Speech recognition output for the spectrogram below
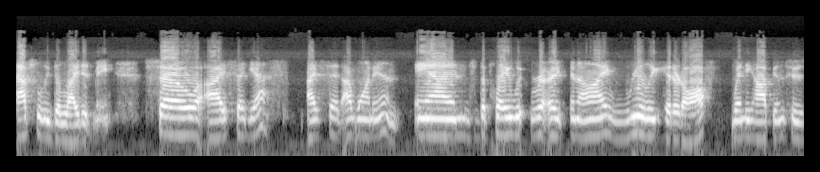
absolutely delighted me. So I said yes. I said I want in, and the play w- right, and I really hit it off. Wendy Hopkins, who's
